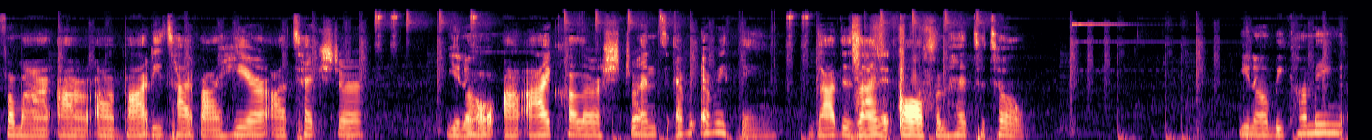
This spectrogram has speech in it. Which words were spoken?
from our, our, our body type, our hair, our texture, you know, our eye color, strength, every everything. God designed it all from head to toe. You know, becoming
